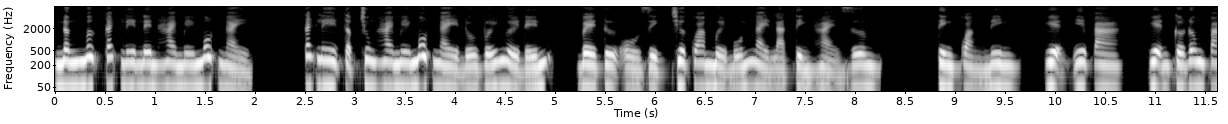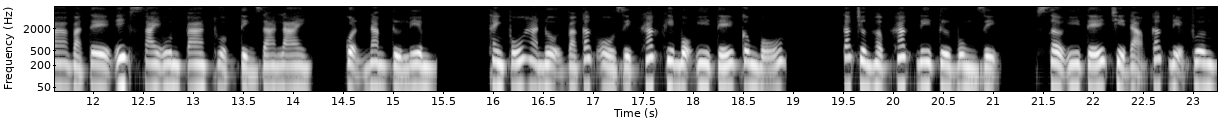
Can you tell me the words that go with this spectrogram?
nâng mức cách ly lên 21 ngày. Cách ly tập trung 21 ngày đối với người đến, về từ ổ dịch chưa qua 14 ngày là tỉnh Hải Dương, tỉnh Quảng Ninh, huyện Ipa, huyện Cờ Đông Pa và TX Sayunpa thuộc tỉnh Gia Lai, quận Nam Từ Liêm, thành phố Hà Nội và các ổ dịch khác khi Bộ Y tế công bố. Các trường hợp khác đi từ vùng dịch, Sở Y tế chỉ đạo các địa phương,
